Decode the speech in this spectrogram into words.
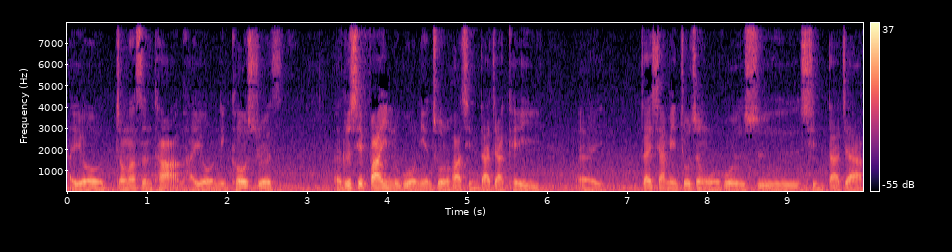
还有 Jonathan Ta，还有 Nico s c h r z 呃这些发音如果念错的话，请大家可以呃。在下面纠正我，或者是请大家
